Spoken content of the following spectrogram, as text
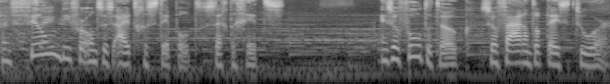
Een film die voor ons is uitgestippeld, zegt de gids. En zo voelt het ook, zo varend op deze tour.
